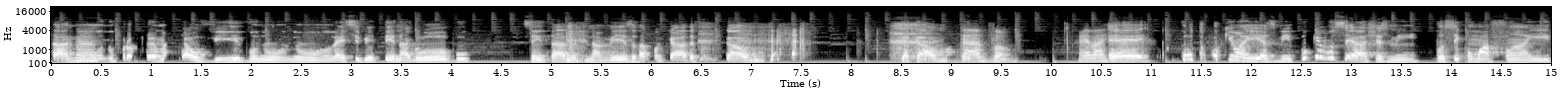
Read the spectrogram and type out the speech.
tá, tá no, ah. no programa aqui ao vivo, no, no SBT, na Globo, sentado aqui na mesa, na pancada. Fica calmo. Fica calma. Tá bom. Relaxada. É, conta um pouquinho aí, Yasmin. Por que você acha, Yasmin, você como uma fã aí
